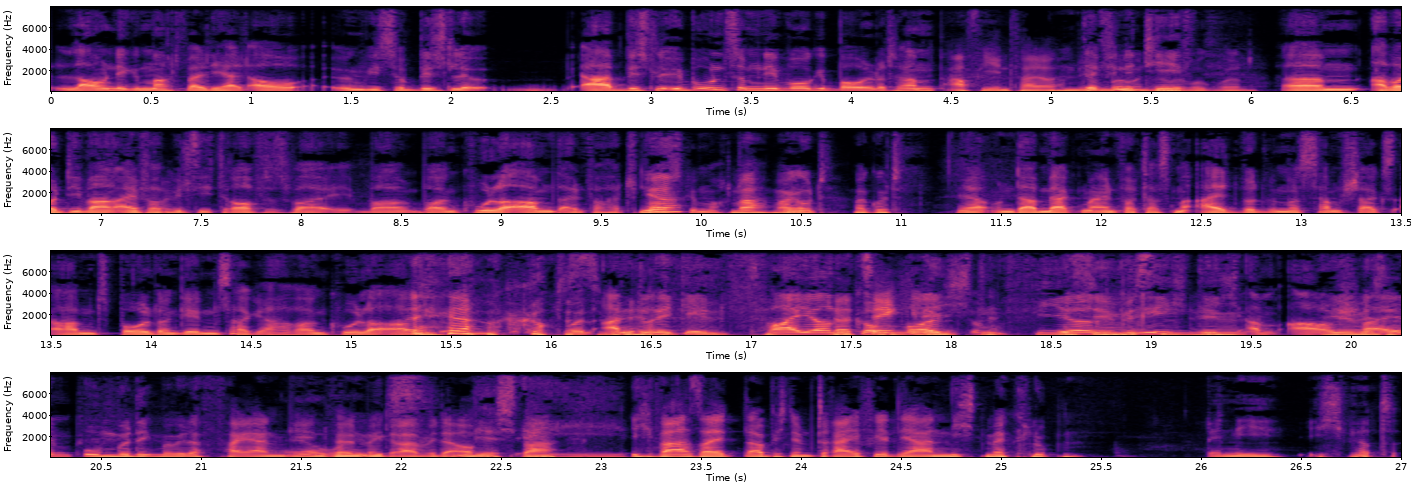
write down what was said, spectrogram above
Laune gemacht, weil die halt auch irgendwie so ein bisschen, ja, ein bisschen über unserem Niveau gebouldert haben. Auf jeden Fall. Haben Definitiv. Ähm, aber die waren einfach witzig drauf. Das war, war, war ein cooler Abend, einfach hat Spaß Ja, gemacht. war, war ja. gut, war gut. Ja, und da merkt man einfach, dass man alt wird, wenn man samstags abends bouldern geht und sagt, ja, war ein cooler Abend. Ja, und, oh Gottes und andere gehen feiern, kommen morgens um vier Wir müssen- richtig wir- am Arsch Wir heim. unbedingt mal wieder feiern gehen, Ja, fällt mir gerade wieder auf. Ich war, ich war seit, glaube ich, einem dreiviertel Jahr nicht mehr kluppen. Benny, ich werd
